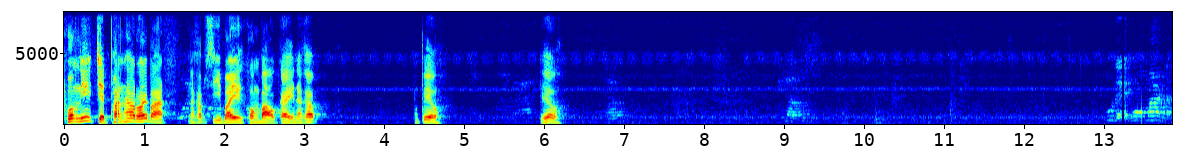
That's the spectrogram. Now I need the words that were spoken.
พวงนี้ 7,500 บาทนะครับสี่ใบของบ่าวไก่นะครับน้องเปียวเปียว ผู้ใดโทรมาน่ะ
